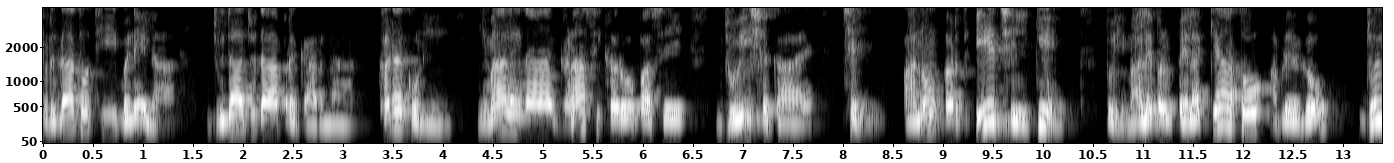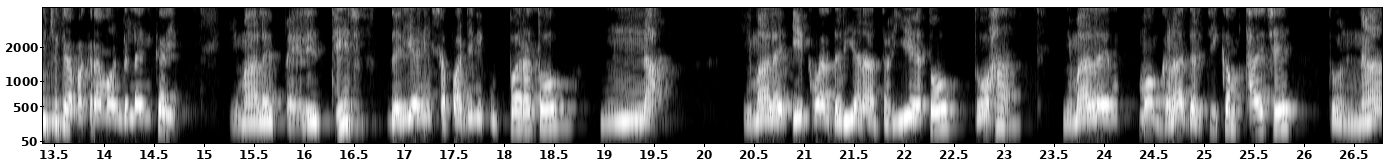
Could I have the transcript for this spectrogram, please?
પદાર્થોથી બનેલા, જુદા જુદા પ્રકારના ખડકોને હિમાલયના ઘણા શિખરો પાસે જોઈ શકાય છે. આનો અર્થ એ છે કે, તો હિમાલય પણ પહેલા ક્યાં હતો? આપણે અગાઉ જોઈ ચૂક્યા ફકરામાં અંડરલાઈન કરી. હિમાલય પહેલેથી જ દરિયાની સપાટીની ઉપર હતો? ના. હિમાલય એકવાર દરિયાના તળિયે હતો, તો હા. હિમાલયમાં ઘણા ધરતીકંપ થાય છે, તો ના.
